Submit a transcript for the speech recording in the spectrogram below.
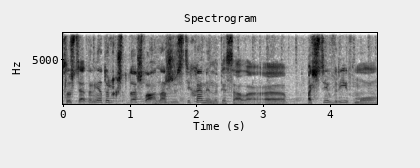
Слушайте, а до меня только что дошло. Она же стихами написала. Э, почти в рифму.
